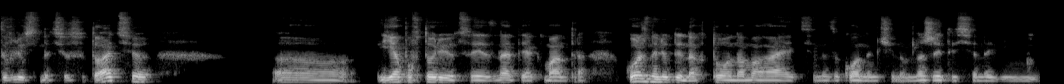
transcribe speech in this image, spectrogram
дивлюсь на цю ситуацію. Е, Я повторюю це, знаєте, як мантра. Кожна людина, хто намагається незаконним чином нажитися на війні,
